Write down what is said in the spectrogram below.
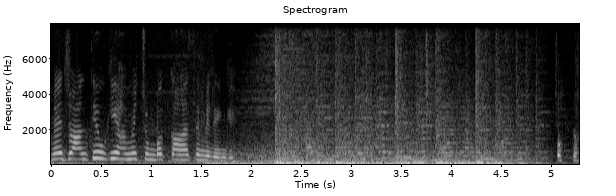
मैं जानती हूँ कि हमें चुंबक कहाँ से मिलेंगे। उत्तम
